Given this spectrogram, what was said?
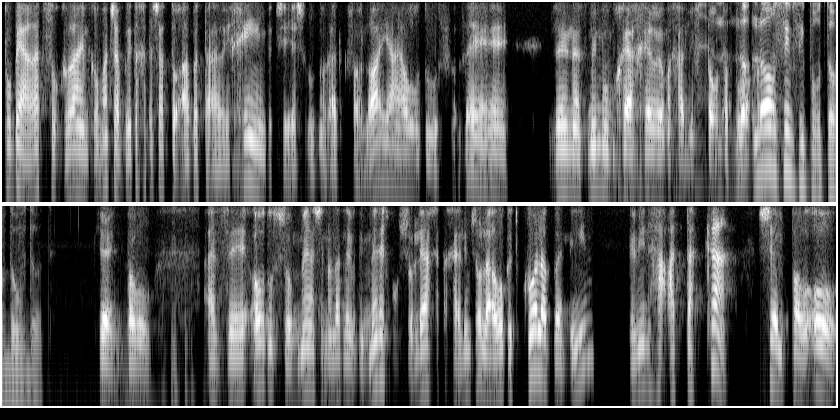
פה בהערת סוגריים, כמובן שהברית החדשה טועה בתאריכים, וכשישו נולד כבר לא היה הורדוס, זה, זה נזמין מומחה אחר יום אחד לפתור את לא, הפרוח. לא הורסים סיפור טוב בעובדות. כן, ברור. אז אה, הורדוס שומע שנולד ליהודים מלך, והוא שולח את החיילים שלו להרוג את כל הבנים במין העתקה של פרעה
